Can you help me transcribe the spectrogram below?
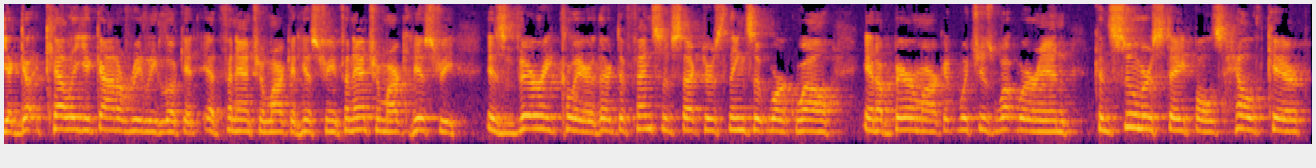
You got, Kelly, you got to really look at, at financial market history. And financial market history is very clear. They're defensive sectors, things that work well in a bear market, which is what we're in. Consumer staples, healthcare,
